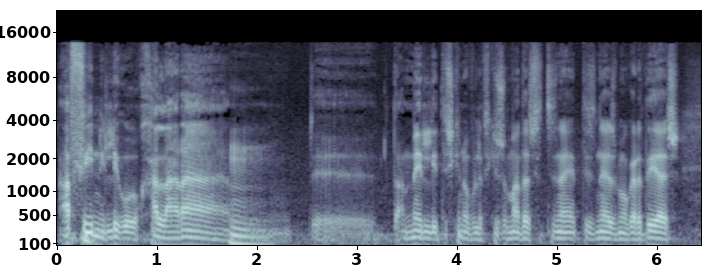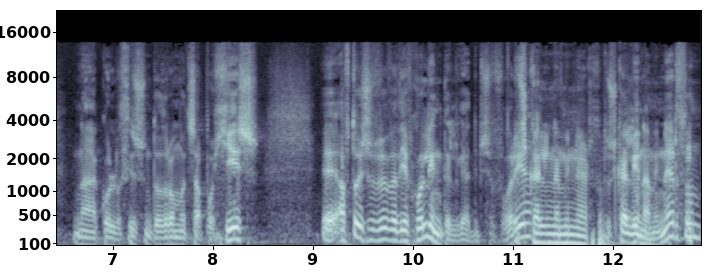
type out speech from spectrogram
αφήνει λίγο χαλαρά ε, τα μέλη της κοινοβουλευτικής ομάδας της, της Νέας Δημοκρατίας να ακολουθήσουν το δρόμο της αποχής. Ε, αυτό ίσως βέβαια διευκολύνει τελικά την ψηφοφορία. Τους καλεί να μην έρθουν. Τους καλεί να μην έρθουν.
